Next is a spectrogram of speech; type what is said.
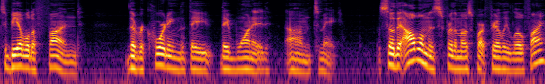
to be able to fund the recording that they they wanted um, to make. So the album is for the most part fairly lo-fi.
